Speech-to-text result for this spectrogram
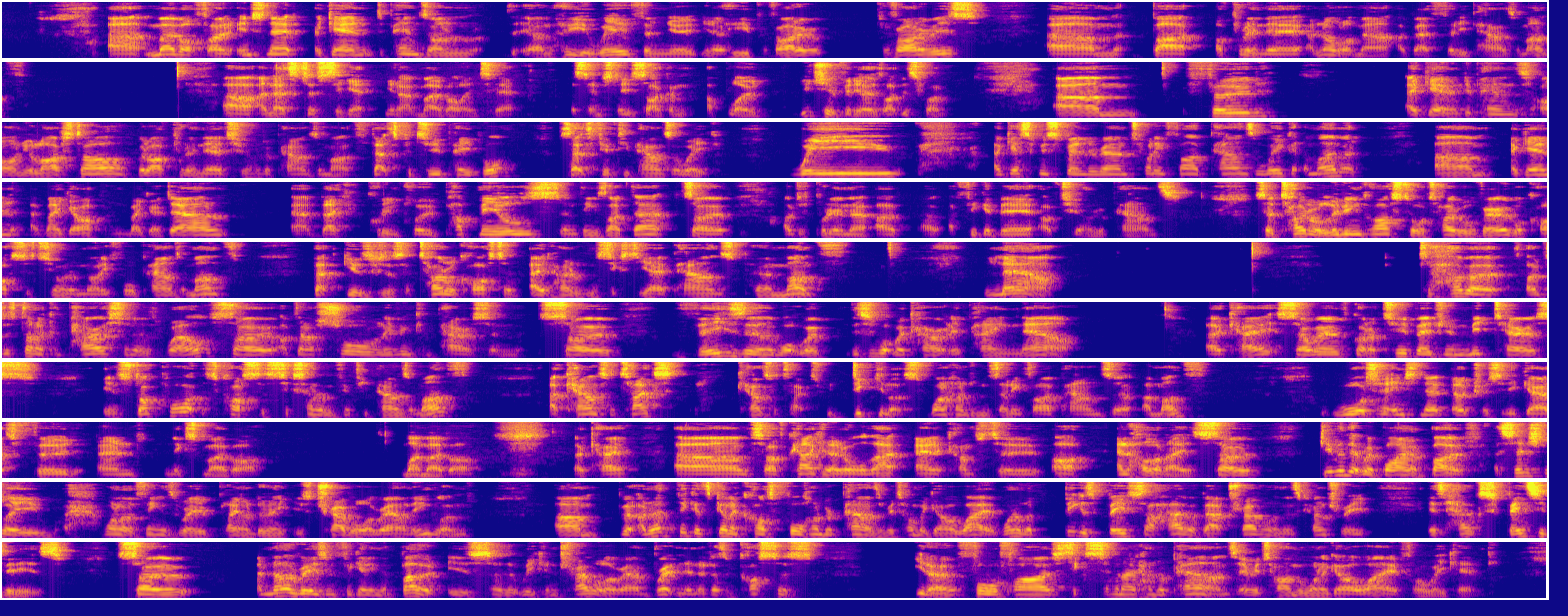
Uh, mobile phone internet again depends on um, who you're with and you know who your provider provider is. Um, but I've put in there a normal amount, about thirty pounds a month, uh, and that's just to get you know mobile internet essentially, so I can upload YouTube videos like this one. Um, food, again, it depends on your lifestyle, but I've put in there two hundred pounds a month. That's for two people, so that's fifty pounds a week. We, I guess, we spend around twenty five pounds a week at the moment. Um, again, it may go up and may go down. Uh, that could include pub meals and things like that. So I've just put in a, a, a figure there of two hundred pounds. So total living cost or total variable cost is two hundred ninety four pounds a month. That gives us a total cost of eight hundred and sixty eight pounds per month. Now, to have a, I've just done a comparison as well. So I've done a shore living comparison. So these are what we're, this is what we're currently paying now. Okay, so we've got a two bedroom mid terrace in Stockport. It's cost us £650 a month. Our council tax, council tax, ridiculous, £175 a, a month. Water, internet, electricity, gas, food, and Nick's Mobile. My mobile. Okay. Um, so I've calculated all that, and it comes to oh, and holidays. So, given that we're buying a boat, essentially one of the things we're planning on doing is travel around England. Um, but I don't think it's going to cost four hundred pounds every time we go away. One of the biggest beefs I have about traveling in this country is how expensive it is. So another reason for getting the boat is so that we can travel around Britain and it doesn't cost us, you know, four, five, six, seven, eight hundred pounds every time we want to go away for a weekend.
